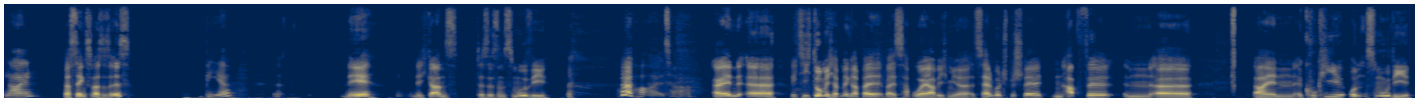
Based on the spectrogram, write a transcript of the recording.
Nein. Was denkst du, was es ist? Bier? Nee, nicht ganz. Das ist ein Smoothie. Oh, Alter. Ein, äh, richtig dumm. Ich habe mir gerade bei, bei Subway habe ich mir ein Sandwich bestellt, einen Apfel, ein, äh, ein Cookie und ein Smoothie.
